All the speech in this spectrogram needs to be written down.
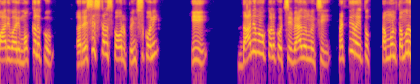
వారి వారి మొక్కలకు రెసిస్టెన్స్ పవర్ పెంచుకొని ఈ దానిమ్మ మొక్కలకు వచ్చే వ్యాధుల నుంచి ప్రతి రైతు తమ్మును తమ్మును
